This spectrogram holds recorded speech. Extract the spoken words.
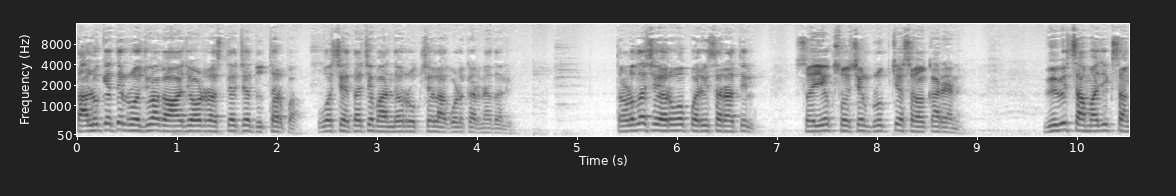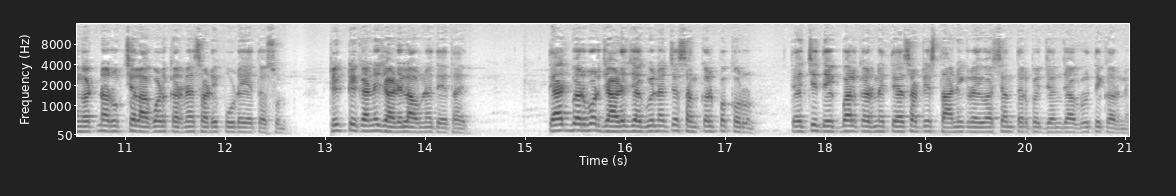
तालुक्यातील रोजवा गावाजवळ रस्त्याच्या दुतर्फा व शेताच्या बांधावर वृक्ष लागवड करण्यात आली. तळोदा शहर व परिसरातील सहयोग सोशल ग्रुपच्या सहकार्याने विविध सामाजिक संघटना वृक्ष लागवड करण्यासाठी पुढे येत असून ठिकठिकाणी झाडे लावण्यात येत आहेत. त्याचबरोबर झाडे जगविण्याचा संकल्प करून त्यांची देखभाल करणे त्यासाठी स्थानिक रहिवाशांतर्फे जनजागृती करणे.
